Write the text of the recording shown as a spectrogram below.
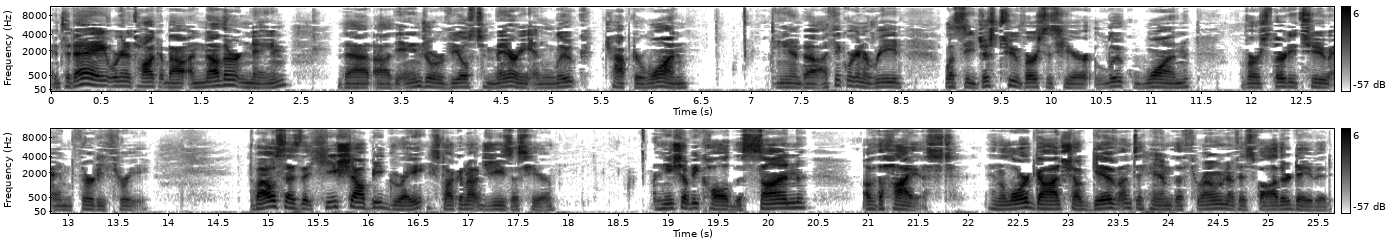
And today we're going to talk about another name that uh, the angel reveals to Mary in Luke chapter 1. And uh, I think we're going to read, let's see, just two verses here Luke 1, verse 32 and 33. The Bible says that he shall be great. He's talking about Jesus here. And he shall be called the Son of the Highest. And the Lord God shall give unto him the throne of his father David.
